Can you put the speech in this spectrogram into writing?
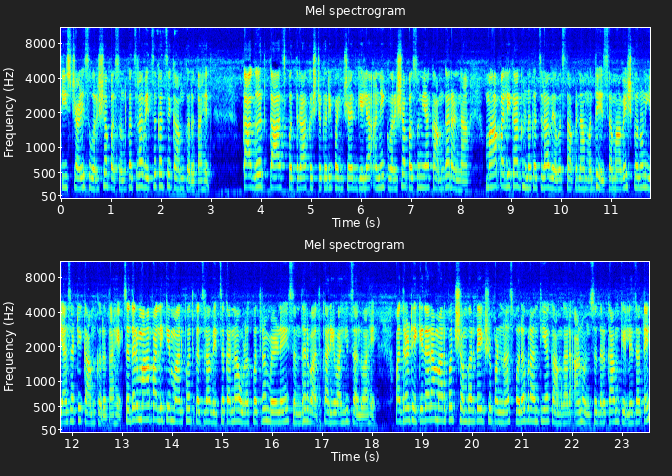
तीस चाळीस वर्षापासून कचरा वेचकाचे काम करत आहेत. कागद काच पत्रा कष्टकरी पंचायत गेल्या अनेक वर्षापासून या कामगारांना महापालिका घनकचरा व्यवस्थापनामध्ये समावेश करून यासाठी काम करत आहे. सदर महापालिकेमार्फत कचरा वेचकांना ओळखपत्र मिळणे संदर्भात कार्यवाही चालू आहे. मात्र ठेकेदारामार्फत शंभर ते एकशे पन्नास परप्रांतीय कामगार आणून सदर काम केले जाते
